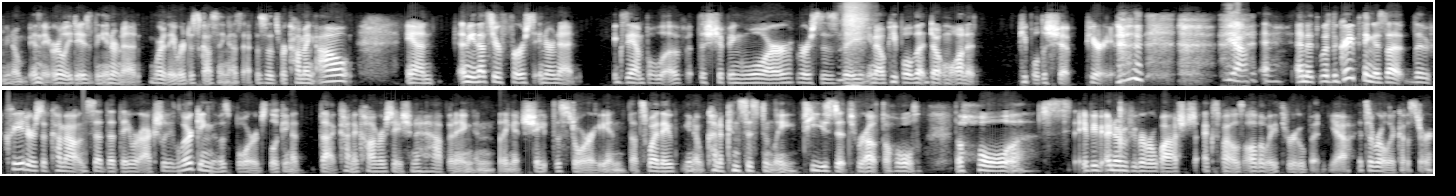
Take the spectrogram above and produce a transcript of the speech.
you know, in the early days of the internet where they were discussing as episodes were coming out. And I mean, that's your first internet example of the shipping war versus the you know people that don't want it people to ship period. Yeah. And it, what the great thing is that the creators have come out and said that they were actually lurking those boards looking at that kind of conversation happening and letting it shape the story. And that's why they you know kind of consistently teased it throughout the whole the whole if you, i don't know if you've ever watched x files all the way through but yeah it's a roller coaster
